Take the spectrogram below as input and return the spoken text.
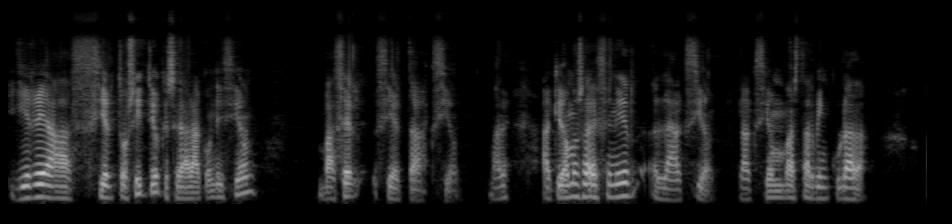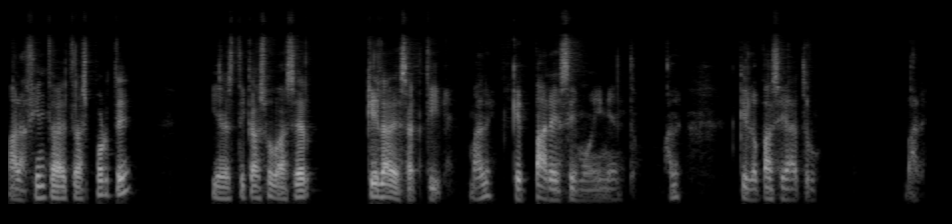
llegue a cierto sitio, que sea la condición, va a hacer cierta acción. Aquí vamos a definir la acción. La acción va a estar vinculada a la cinta de transporte y en este caso va a ser que la desactive, ¿vale? que pare ese movimiento, que lo pase a true. ¿vale?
